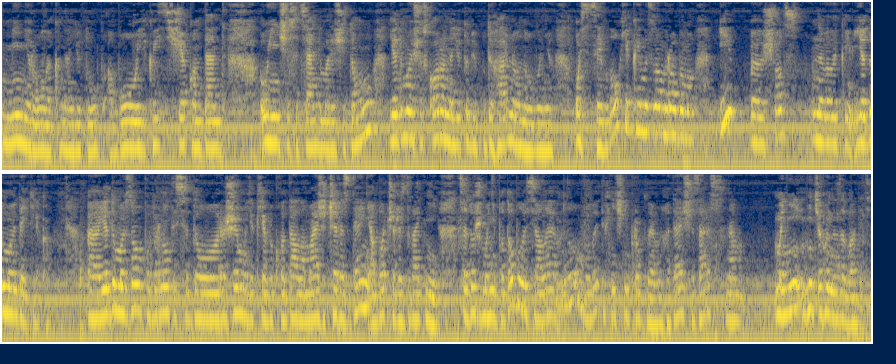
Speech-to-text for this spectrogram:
міні-ролик на YouTube або якийсь ще контент у інші соціальні мережі. Тому я думаю, що скоро на Ютубі буде гарне оновлення. Ось цей влог, який ми з вами робимо, і е, шоц невеликий. Я думаю, декілька. Е, Я думаю, знову повернутися до режиму, як я викладала майже через день або через два дні. Це дуже мені подобалося, але ну були технічні проблеми. Гадаю, що зараз нам мені нічого не завадить.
